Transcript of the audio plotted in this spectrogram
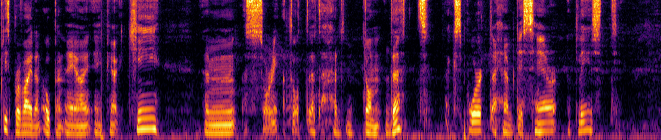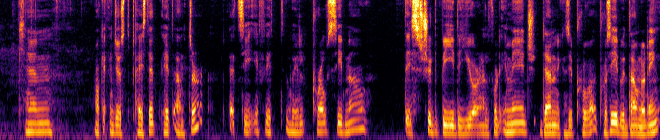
Please provide an OpenAI API key. Um, sorry, I thought that I had done that. Export, I have this here at least. Can, okay, just paste it, hit enter. Let's see if it will proceed now. This should be the URL for the image. Then you can see pro proceed with downloading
